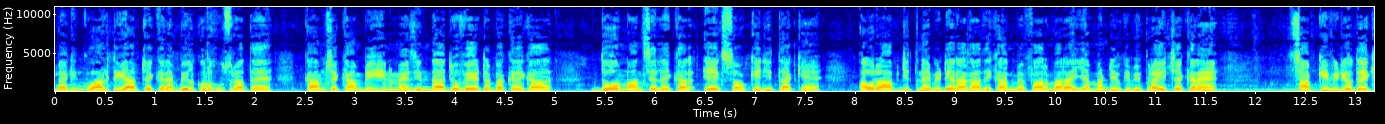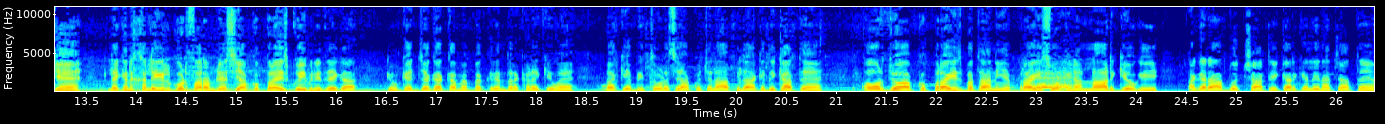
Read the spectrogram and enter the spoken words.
باقی کوالٹی آپ چیک کریں، بالکل خوبصورت ہے۔ کم سے کم بھی ان میں زندہ جو ویٹ ہے بکرے کا، دو من سے لے کر ایک سو کے جی تک ہیں۔ اور آپ جتنے بھی ڈیرا غازی خان میں فارمر ہے یا منڈیوں کی بھی پرائس چیک کریں۔ سب کی ویڈیو دیکھیں، لیکن خلیل گوڈ فارم جیسی آپ کو پرائز کوئی بھی نہیں دے گا۔ کیونکہ جگہ کم ہے بکرے اندر کھڑے کیے ہوئے ہیں؟ باقی ابھی تھوڑے سے آپ کو چلا پلا کے دکھاتے ہیں۔ اور جو آپ کو پرائز بتانی ہے، پرائز ہوگی نا لاٹ کی ہوگی۔ اگر آپ جو چھانٹی کر کے لینا چاہتے ہیں،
